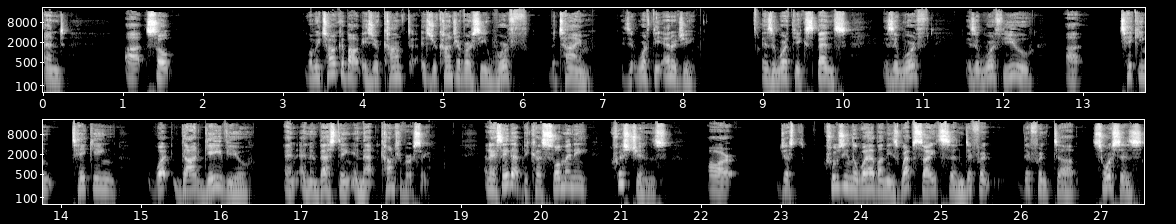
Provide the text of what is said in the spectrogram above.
And uh, so when we talk about is your con- is your controversy worth the time? Is it worth the energy? Is it worth the expense? Is it worth is it worth you uh, taking taking what god gave you and, and investing in that controversy and I say that because so many Christians are just cruising the web on these websites and different different uh, sources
